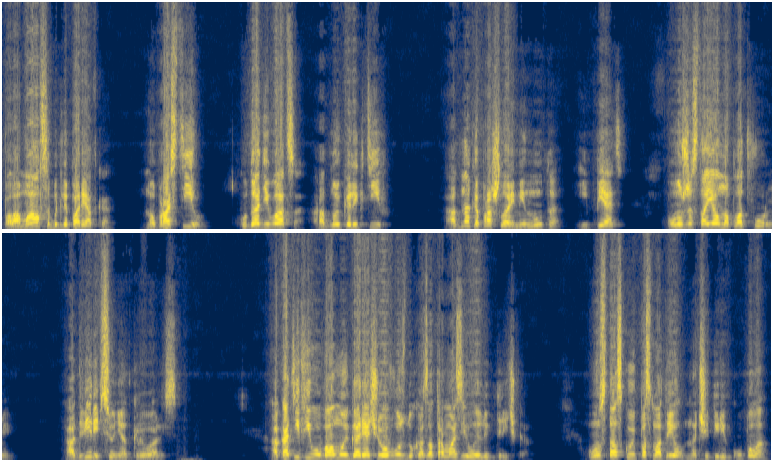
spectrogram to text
поломался бы для порядка, но простил. Куда деваться, родной коллектив. Однако прошла и минута, и пять. Он уже стоял на платформе, а двери все не открывались. Окатив его волной горячего воздуха, затормозила электричка. Он с тоской посмотрел на четыре купола.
